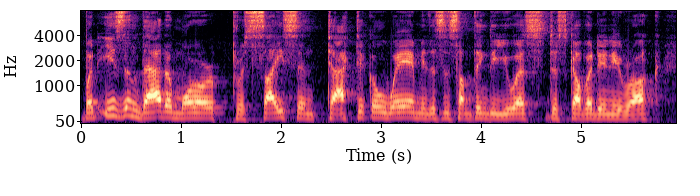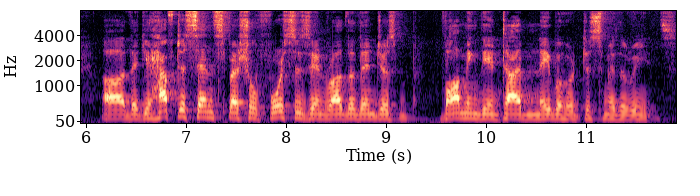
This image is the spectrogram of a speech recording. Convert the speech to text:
but isn't that a more precise and tactical way? I mean, this is something the U.S. discovered in Iraq. Uh, that you have to send special forces in rather than just bombing the entire neighborhood to smithereens.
